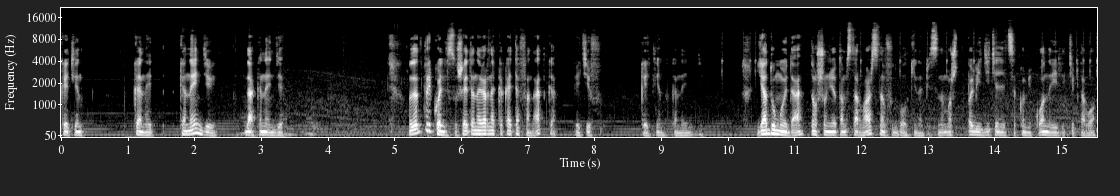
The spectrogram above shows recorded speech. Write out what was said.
Кэтлин Кенне- Кенненди. Да, Кенненди. Вот это прикольно. Слушай, это, наверное, какая-то фанатка. Эти ф- Кэтлин Кенненди. Я думаю, да. Потому что у нее там Star Wars на футболке написано. Может, победительница Комикона или типа того.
